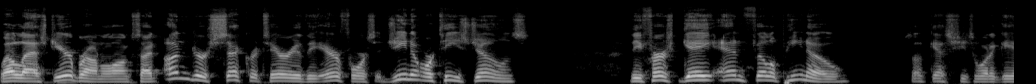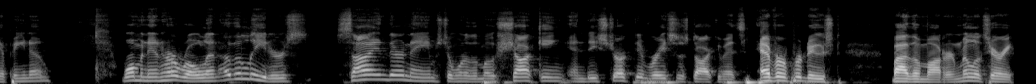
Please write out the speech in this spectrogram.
Well, last year, Brown, alongside Undersecretary of the Air Force Gina Ortiz Jones, the first gay and Filipino, so I guess she's what a gayapino, woman in her role, and other leaders signed their names to one of the most shocking and destructive racist documents ever produced by the modern military.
